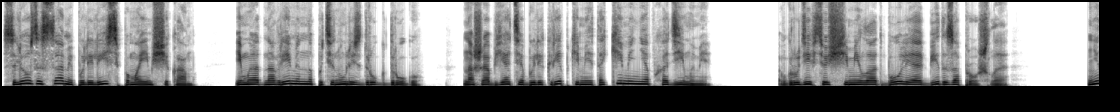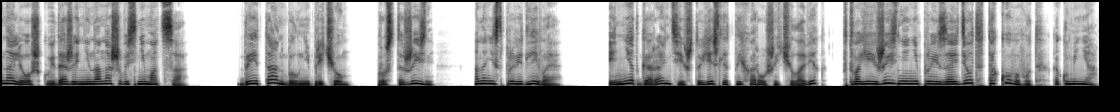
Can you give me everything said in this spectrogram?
Слезы сами полились по моим щекам, и мы одновременно потянулись друг к другу. Наши объятия были крепкими и такими необходимыми. В груди все щемило от боли и обиды за прошлое, ни на Лёшку и даже не на нашего с ним отца. Да и Тан был ни при чем. Просто жизнь, она несправедливая. И нет гарантии, что если ты хороший человек, в твоей жизни не произойдет такого вот, как у меня.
